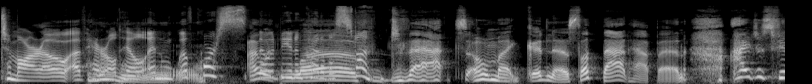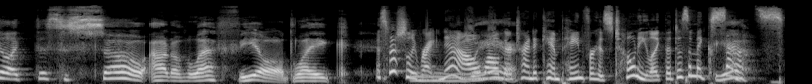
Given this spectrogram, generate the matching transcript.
tomorrow of Harold Hill. And of course, I that would, be an incredible stunt. That, oh my goodness, let that happen. I just feel like this is so out of left field. Like, Especially right now while they're trying to campaign for his Tony. Like, that doesn't make Yeah. sense.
